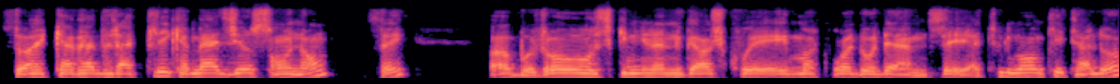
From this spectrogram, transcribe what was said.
soit capable de rappeler comment dire son nom. Ah, bonjour, à tout le monde qui était là.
